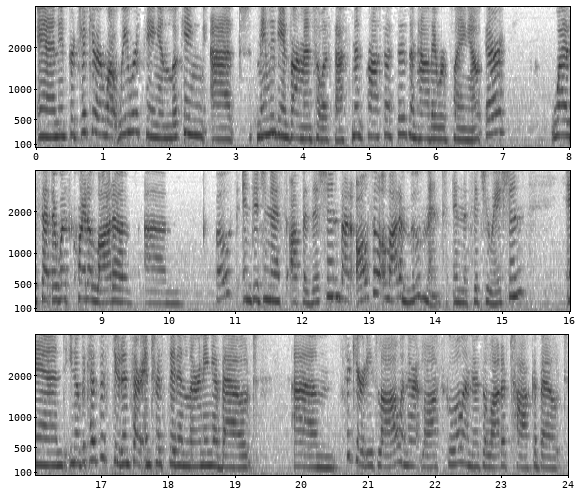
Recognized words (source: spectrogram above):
And in particular, what we were seeing and looking at mainly the environmental assessment processes and how they were playing out there was that there was quite a lot of um, both Indigenous opposition, but also a lot of movement in the situation. And, you know, because the students are interested in learning about um, securities law when they're at law school, and there's a lot of talk about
